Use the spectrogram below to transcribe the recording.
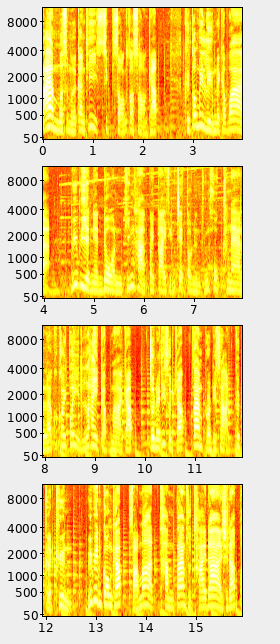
แต้มมาเสมอกันที่ 12 ต่อ 2 ครับ คือต้องไม่ลืมนะครับว่าวิเวียนเนี่ยโดนทิ้งห่างไปไกลถึง 7 ต่อ1ถึง 6 คะแนนแล้วก็ค่อยๆ ไล่กลับมาครับ จนในที่สุดครับ แต้มประวัติศาสตร์ก็เกิดขึ้น วิเวียนกงครับ สามารถทำแต้มสุดท้ายได้ชนะไป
